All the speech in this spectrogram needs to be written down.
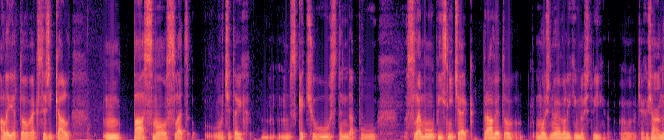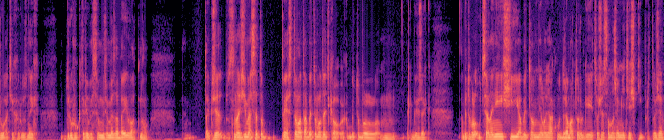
ale je to, jak si říkal, mm, pásmo, sled určitých mm, sketchů, stand-upů, slemů, písniček, právě to umožňuje veliké množství eh, těch žánrů a těch různých druhů, kterými se můžeme zabývat. No. Takže snažíme se to pěstovat, aby to bylo teďka, aby to byl, jak bych řekl, aby to bylo ucelenější, aby to mělo nějakou dramaturgii, což je samozřejmě těžký, protože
